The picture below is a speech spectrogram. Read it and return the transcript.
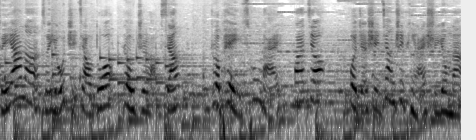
肥鸭呢，则油脂较多，肉质老香。若配以葱白、花椒或者是酱制品来食用呢，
